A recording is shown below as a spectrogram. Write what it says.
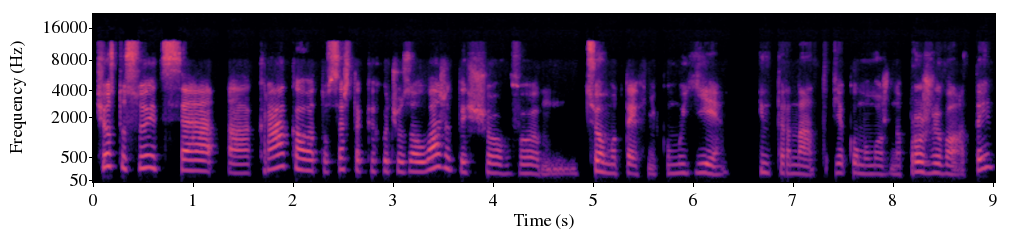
Що стосується Кракова, то все ж таки хочу зауважити, що в цьому технікуму є інтернат, в якому можна проживати,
